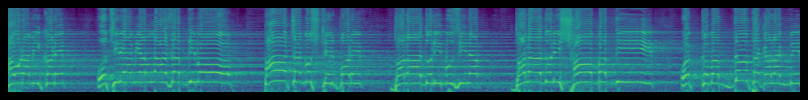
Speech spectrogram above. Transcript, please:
ঘাউরামি করে অচিরে আমি আল্লাহ আজাব দিব পাঁচ আগস্টের পরে দলাদলি বুঝি না দলাদলি সব বাদ দিয়ে ঐক্যবদ্ধ থাকা লাগবে।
